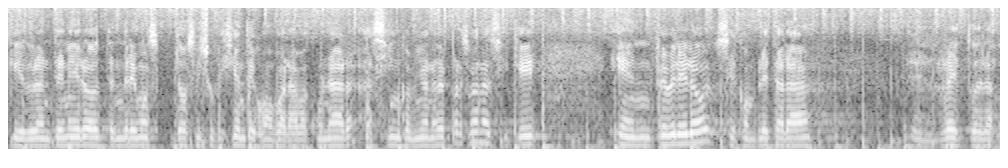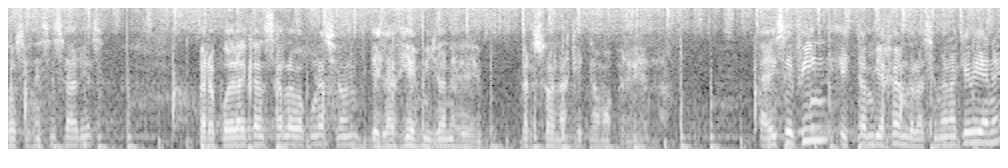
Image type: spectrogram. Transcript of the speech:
que durante enero tendremos dosis suficientes como para vacunar a 5 millones de personas y que en febrero se completará el resto de las dosis necesarias para poder alcanzar la vacunación de las 10 millones de personas que estamos previendo. A ese fin están viajando la semana que viene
